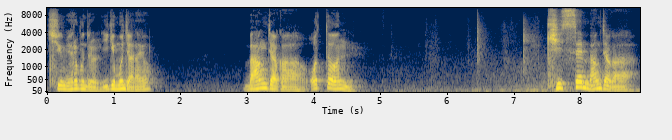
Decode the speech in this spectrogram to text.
지금 여러분들 이게 뭔지 알아요? 망자가 어떤 기센 망자가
